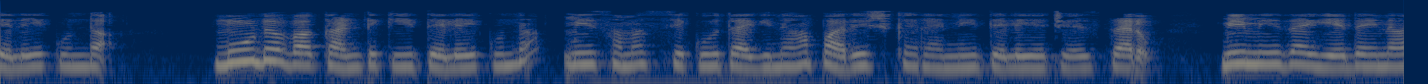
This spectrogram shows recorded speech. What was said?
తెలియకుండా మూడవ కంటికి తెలియకుండా మీ సమస్యకు తగిన పరిష్కారాన్ని తెలియజేస్తారు. మీ మీద ఏదైనా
